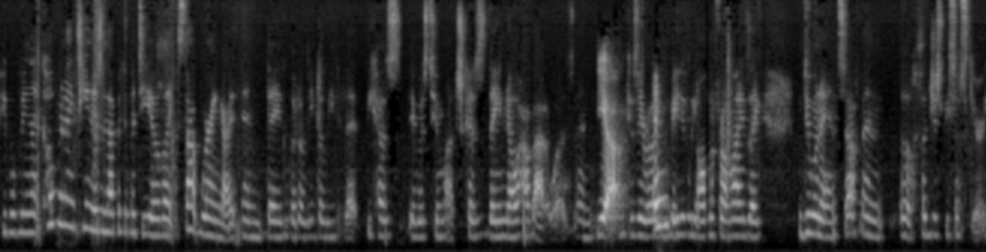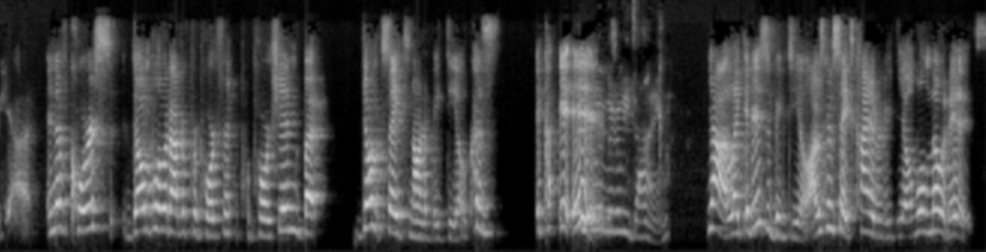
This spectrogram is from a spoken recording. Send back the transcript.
people being like COVID nineteen isn't that big of a deal, like stop worrying, guys, and they literally deleted it because it was too much because they know how bad it was and Yeah. because they were like And- basically on the front lines like doing it and stuff and ugh that'd just be so scary Yeah. And of course, don't blow it out of proportion proportion, but don't say it's not a big deal cuz it it are literally dying Yeah, like it is a big deal. I was to say it's kind of a big deal. Well, no it is.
